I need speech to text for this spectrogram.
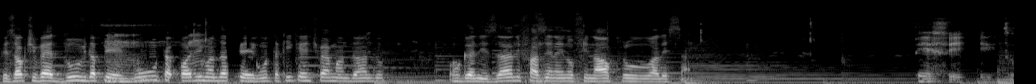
Pessoal que tiver dúvida, hum. pergunta, hum. pode mandar pergunta aqui que a gente vai mandando, organizando e fazendo aí no final para o Alessandro. Perfeito.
